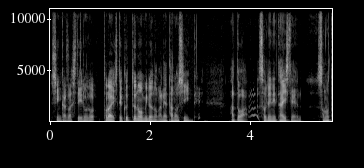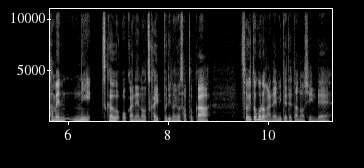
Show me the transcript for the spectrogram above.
進化させていろいろトライしていくっていうのを見るのがね、楽しいんで、あとはそれに対してそのために使うお金の使いっぷりの良さとか、そういうところがね、見てて楽しいんで、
